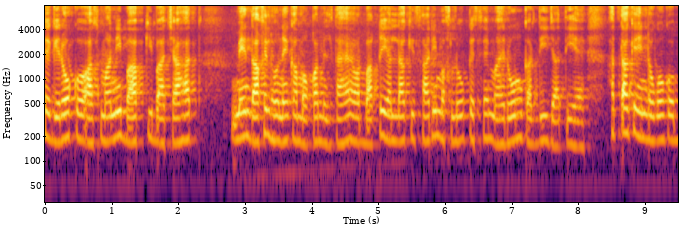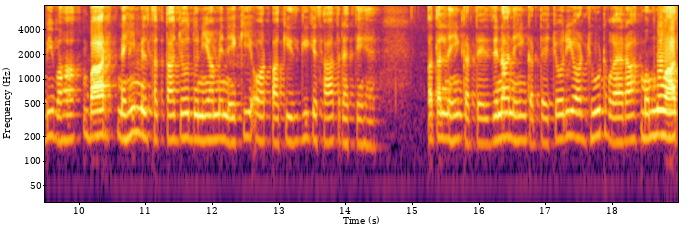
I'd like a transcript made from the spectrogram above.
سے گروہ کو آسمانی باپ کی بادشاہت میں داخل ہونے کا موقع ملتا ہے اور باقی اللہ کی ساری مخلوق اس سے محروم کر دی جاتی ہے۔ حتیٰ کہ ان لوگوں کو بھی وہاں بار نہیں مل سکتا جو دنیا میں نیکی اور پاکیزگی کے ساتھ رہتے ہیں۔ قتل نہیں کرتے، زنا نہیں کرتے، چوری اور جھوٹ وغیرہ ممنوعات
